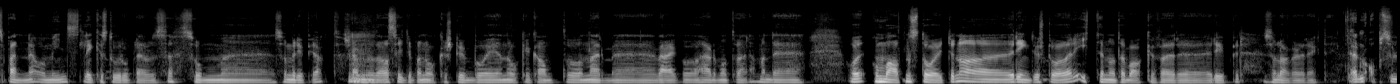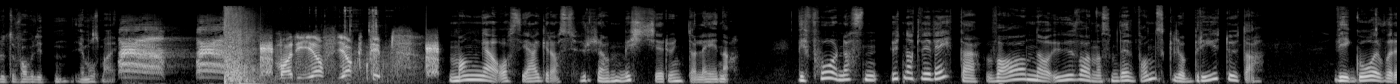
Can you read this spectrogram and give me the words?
spennende og minst like stor opplevelse som, eh, som rypejakt. Selv om du da sitter på en åkerstubb og i en åkerkant og nærme vei og her det måtte være. Men det, og, og maten står jo ikke noe Ringduer står der ikke noe tilbake for eh, ryper, hvis du lager det riktig. Det er den absolutte favoritten hjemme hos meg. Marias jakttips. Mange av oss jegere surrer mye rundt alene. Vi får nesten, uten at vi vet det, vaner og uvaner som det er vanskelig å bryte ut av. Vi går vår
